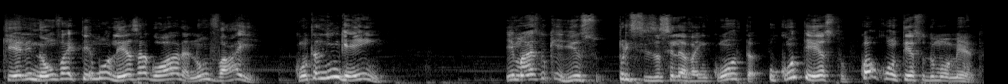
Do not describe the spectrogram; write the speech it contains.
que ele não vai ter moleza agora. Não vai. Contra ninguém. E mais do que isso, precisa se levar em conta o contexto. Qual o contexto do momento?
